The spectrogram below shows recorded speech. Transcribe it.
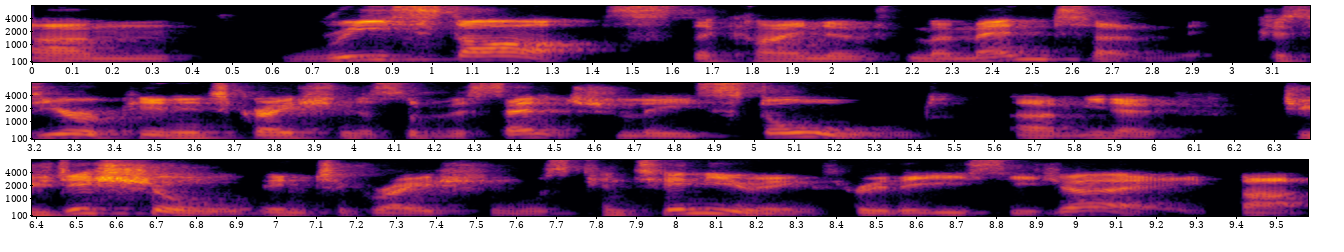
um, restarts the kind of momentum because European integration has sort of essentially stalled. Um, you know, judicial integration was continuing through the ECJ, but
